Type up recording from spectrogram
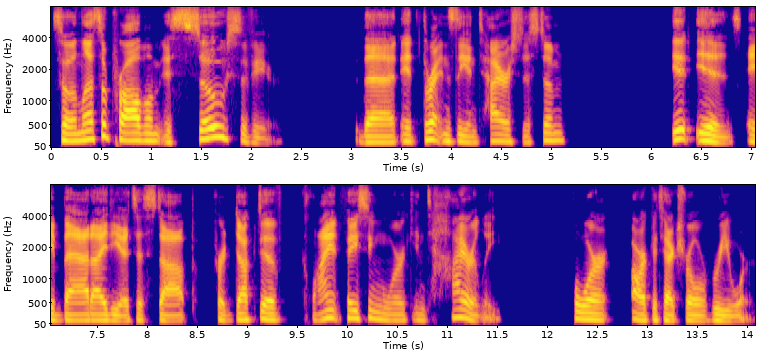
So unless a problem is so severe that it threatens the entire system, it is a bad idea to stop productive client facing work entirely for architectural rework.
